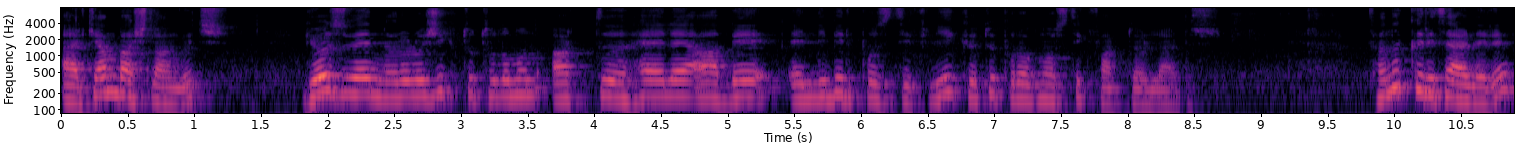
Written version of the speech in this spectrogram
erken başlangıç, göz ve nörolojik tutulumun arttığı HLA-B51 pozitifliği kötü prognostik faktörlerdir. Tanı kriterleri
